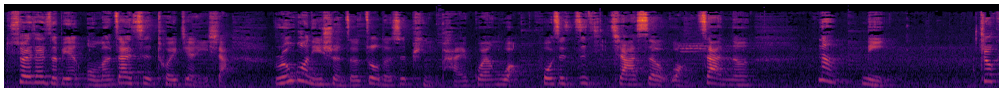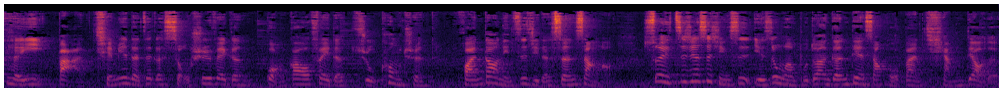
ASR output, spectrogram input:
所以在这边，我们再次推荐一下，如果你选择做的是品牌官网，或是自己架设网站呢，那你就可以把前面的这个手续费跟广告费的主控权还到你自己的身上哦。所以这件事情是也是我们不断跟电商伙伴强调的。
